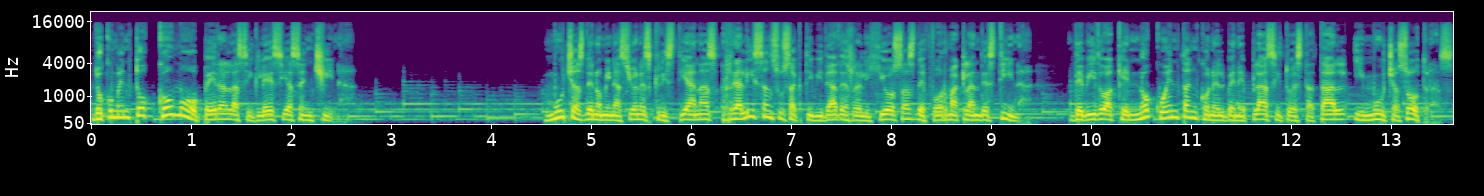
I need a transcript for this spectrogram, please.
documentó cómo operan las iglesias en China. Muchas denominaciones cristianas realizan sus actividades religiosas de forma clandestina, debido a que no cuentan con el beneplácito estatal y muchas otras,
